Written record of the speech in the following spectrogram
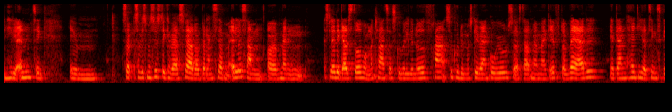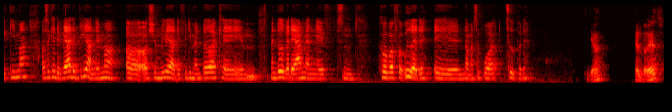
en helt anden ting. Øhm, så, så hvis man synes, det kan være svært at balancere dem alle sammen, og at man slet ikke er et sted, hvor man er klar til at skulle vælge noget fra, så kunne det måske være en god øvelse at starte med at mærke efter, hvad er det, jeg gerne vil have, de her ting skal give mig. Og så kan det være, at det bliver nemmere at, at jonglere det, fordi man bedre kan, øh, man ved, hvad det er, man øh, sådan, håber at få ud af det, øh, når man så bruger tid på det. Ja. Andreas?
